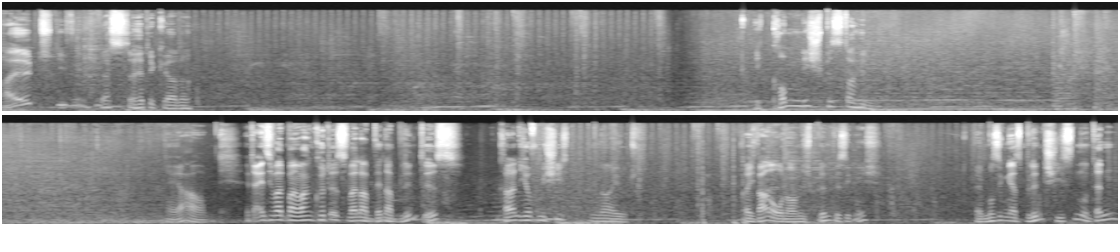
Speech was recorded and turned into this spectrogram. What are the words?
Halt, die Weste hätte ich gerne. Ich komme nicht bis dahin. Naja. Das Einzige, was man machen könnte, ist, weil er, wenn er blind ist, kann er nicht auf mich schießen. Na gut. Vielleicht war er auch noch nicht blind, weiß ich nicht. Dann muss ich ihn erst blind schießen und dann...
